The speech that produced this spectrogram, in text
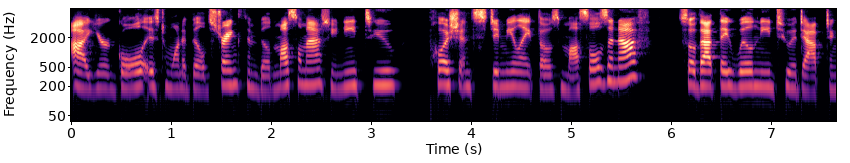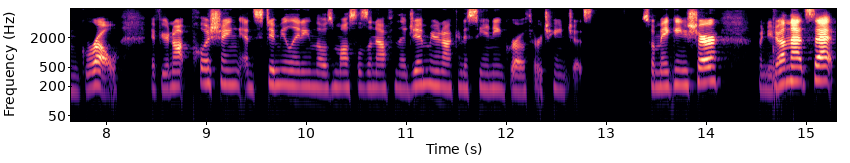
uh, your goal is to want to build strength and build muscle mass. You need to push and stimulate those muscles enough so that they will need to adapt and grow. If you're not pushing and stimulating those muscles enough in the gym, you're not going to see any growth or changes. So, making sure when you're done that set,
